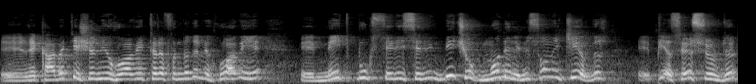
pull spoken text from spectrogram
e, rekabet yaşanıyor Huawei tarafında da ve Huawei e, MateBook serisinin birçok modelini son 2 yıldır e, piyasaya sürdü.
